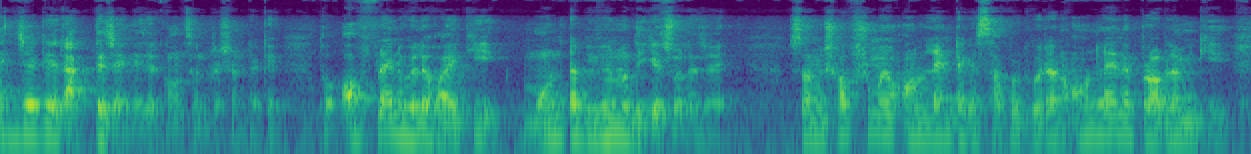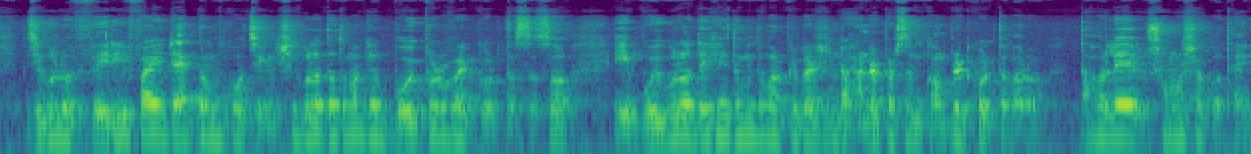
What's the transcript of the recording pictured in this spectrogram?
এক জায়গায় রাখতে চায় নিজের কনসেন্ট্রেশনটাকে তো অফলাইন হলে হয় কি, মনটা বিভিন্ন দিকে চলে যায়। সো আমি সবসময় অনলাইনটাকে সাপোর্ট করি। আর অনলাইনে প্রবলেম কি, যেগুলো ভেরিফাইড একদম কোচিং সেগুলো তো তোমাকে বই প্রোভাইড করতেছে। সো এই বইগুলো দেখে তুমি তোমার প্রিপারেশনটা হান্ড্রেড পার্সেন্ট কমপ্লিট করতে পারো। তাহলে সমস্যা কোথায়?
